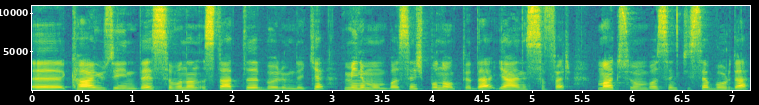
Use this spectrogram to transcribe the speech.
e, K yüzeyinde sıvının ıslattığı bölümdeki minimum basınç bu noktada yani sıfır. Maksimum basınç ise burada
